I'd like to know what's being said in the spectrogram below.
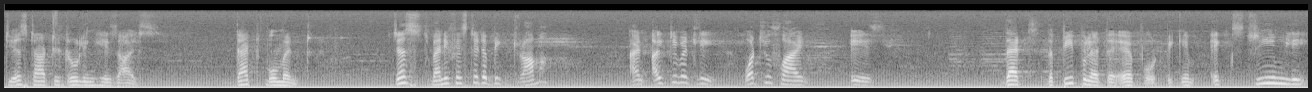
tears started rolling his eyes. That moment just manifested a big drama. And ultimately, what you find is that the people at the airport became extremely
